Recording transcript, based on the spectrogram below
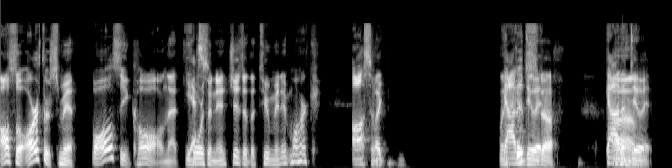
also Arthur Smith, ballsy call on that yes. fourth and inches at the two minute mark. Awesome, like, like gotta do stuff. it. Gotta um, do it.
